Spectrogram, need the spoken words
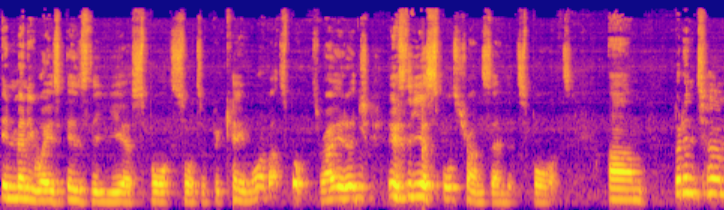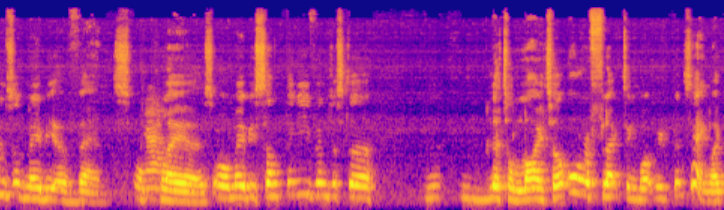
in many ways, is the year sports sort of became more about sports, right? It, it was the year sports transcended sports. Um, but in terms of maybe events or Yeah. players, or maybe something even just a little lighter or reflecting what we've been saying, like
